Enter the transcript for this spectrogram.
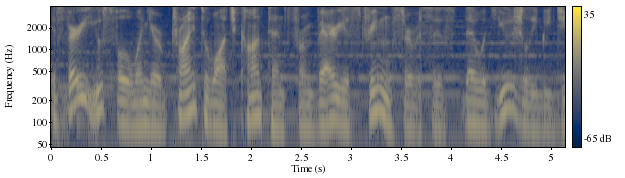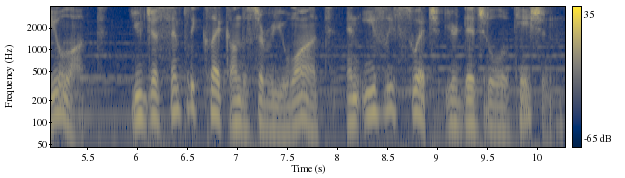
It's very useful when you're trying to watch content from various streaming services that would usually be geolocked. You just simply click on the server you want and easily switch your digital location.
